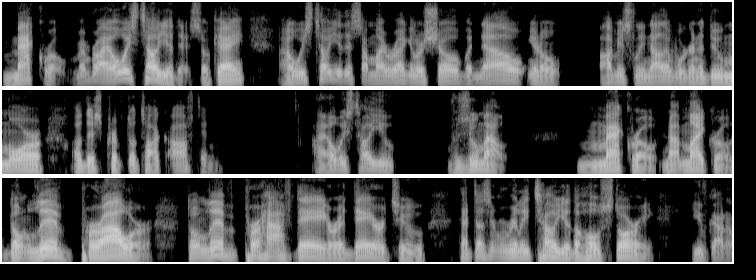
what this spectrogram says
macro. Remember, I always tell you this, okay? I always tell you this on my regular show, but now, you know, obviously, now that we're going to do more of this crypto talk often, I always tell you zoom out macro, not micro. Don't live per hour. Don't live per half day or a day or two. That doesn't really tell you the whole story. You've got to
